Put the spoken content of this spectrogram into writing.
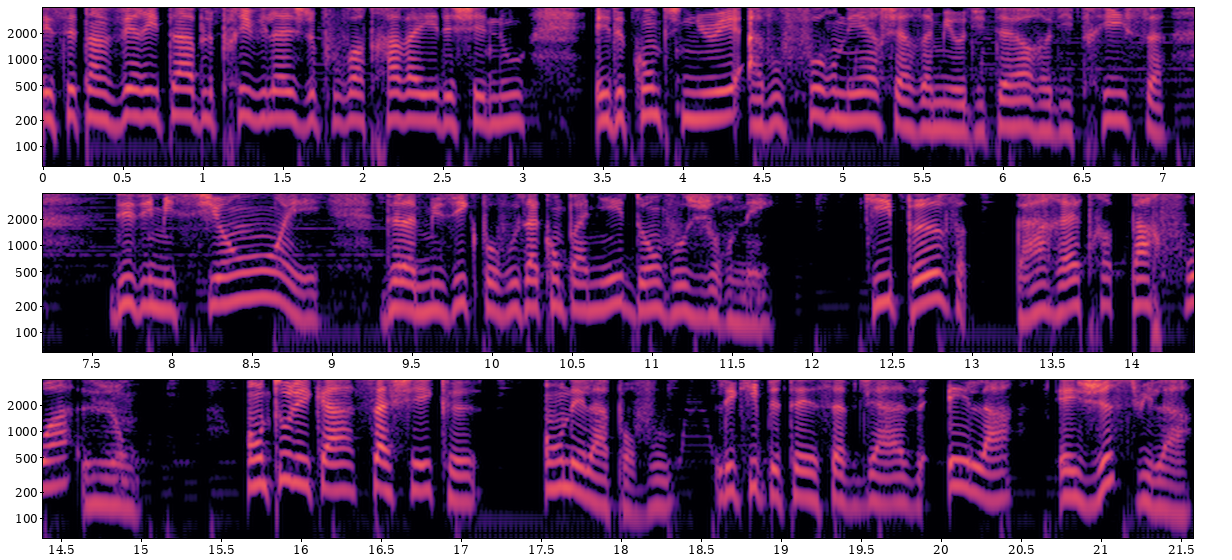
Et c'est un véritable privilège de pouvoir travailler de chez nous et de continuer à vous fournir, chers amis auditeurs, auditrices, des émissions et de la musique pour vous accompagner dans vos journées, qui peuvent paraître parfois longs. En tous les cas, sachez que on est là pour vous. L'équipe de TSF Jazz est là et je suis là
